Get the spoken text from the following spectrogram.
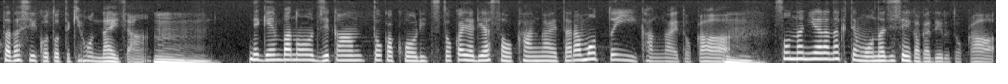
正しいことって基本ないじゃん。うんで現場の時間とか効率とかやりやすさを考えたらもっといい考えとか、うん。そんなにやらなくても同じ成果が出るとか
